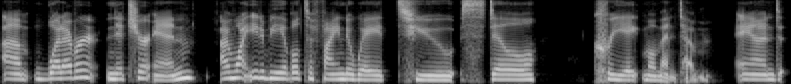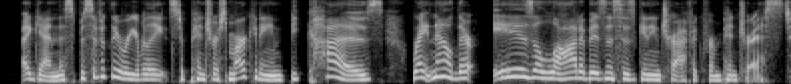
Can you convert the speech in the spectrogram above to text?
Um, whatever niche you're in, I want you to be able to find a way to still create momentum. And again, this specifically relates to Pinterest marketing because right now there is a lot of businesses getting traffic from Pinterest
